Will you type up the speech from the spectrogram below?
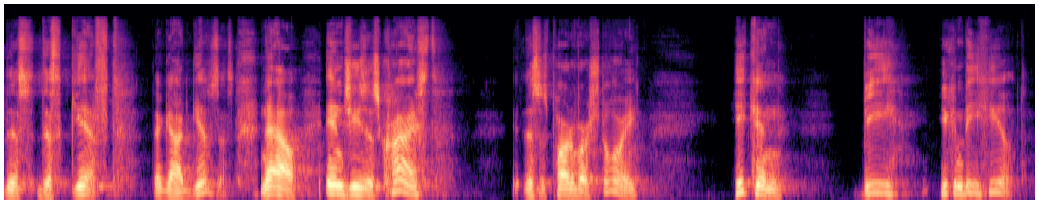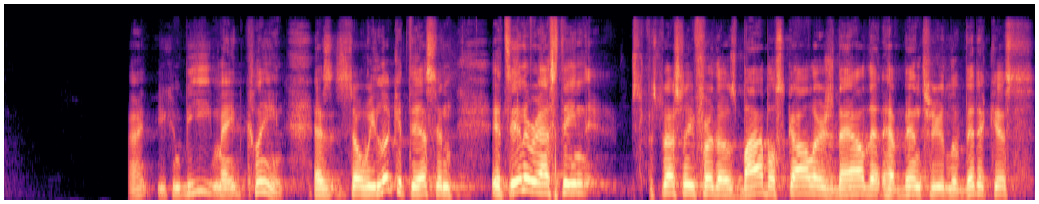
this, this gift that God gives us. Now, in Jesus Christ, this is part of our story, He can be, you can be healed right? You can be made clean. As, so we look at this, and it's interesting, especially for those Bible scholars now that have been through Leviticus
